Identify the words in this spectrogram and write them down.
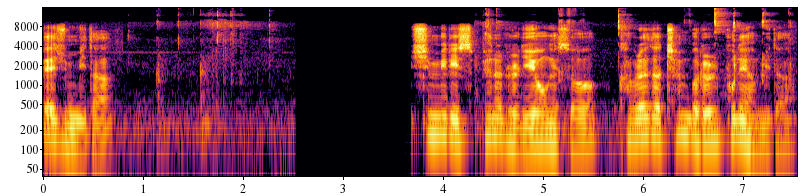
빼줍니다. 10mm 스패너를 이용해서 카브레더 챔버를 분해합니다.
